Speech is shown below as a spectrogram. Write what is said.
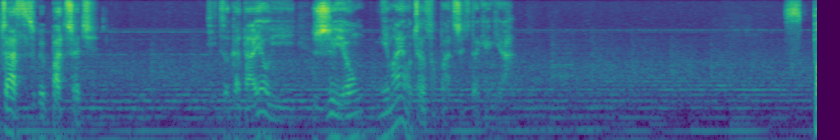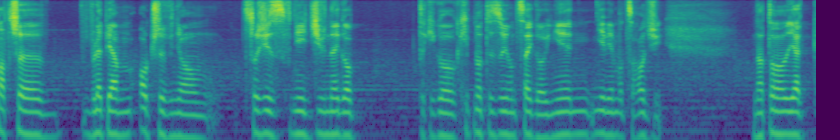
czas, żeby patrzeć. Co gadają i żyją, nie mają czasu patrzeć tak jak ja. Patrzę, wlepiam oczy w nią. Coś jest w niej dziwnego, takiego hipnotyzującego i nie, nie wiem o co chodzi. Na to, jak,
